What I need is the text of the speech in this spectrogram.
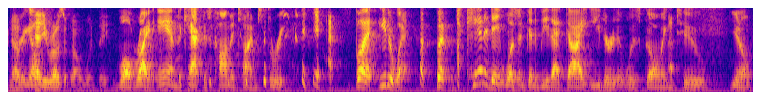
no, there you go. Teddy Roosevelt would be. well, right, and the Cactus Comet times three. yes. But either way, but Canidate wasn't going to be that guy either that was going to, you know,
